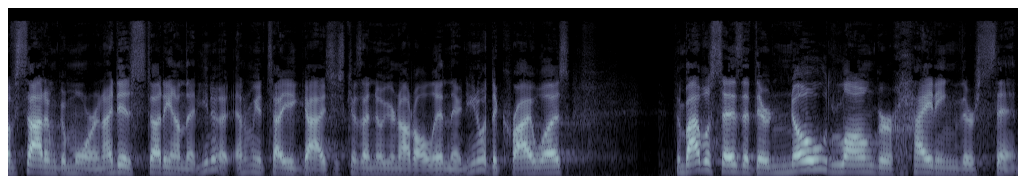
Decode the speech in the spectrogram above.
of Sodom and Gomorrah. And I did a study on that. You know, and I'm going to tell you guys, just because I know you're not all in there. Do you know what the cry was? The Bible says that they're no longer hiding their sin.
